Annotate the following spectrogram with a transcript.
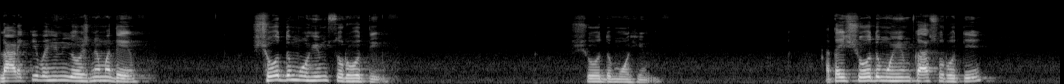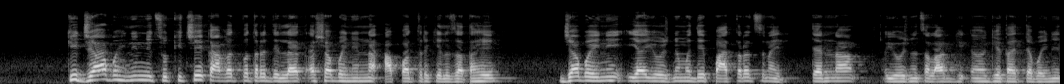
लाडकी बहीण योजनेमध्ये शोध मोहीम सुरू होती. शोध मोहीम. आता ही शोध मोहीम का सुरू होती? की ज्या बहिणींनी चुकीचे कागदपत्र दिले आहेत अशा बहिणींना अपात्र केलं जात आहे? ज्या बहिणी या योजनेमध्ये पात्रच नाहीत त्यांना योजनेचा लाभ घे घेत आहेत त्या बहिणी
